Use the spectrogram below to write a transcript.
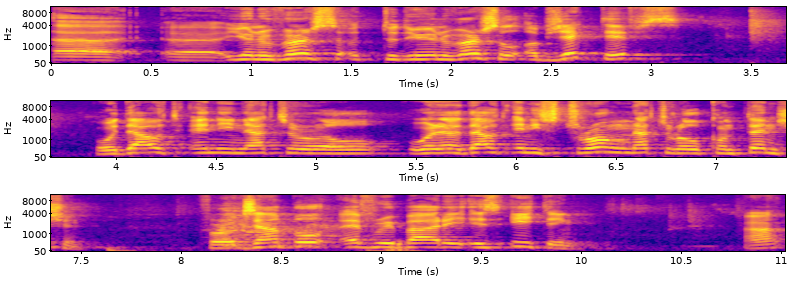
uh, uh, universal to the universal objectives without any natural without any strong natural contention. For example, everybody is eating, huh?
